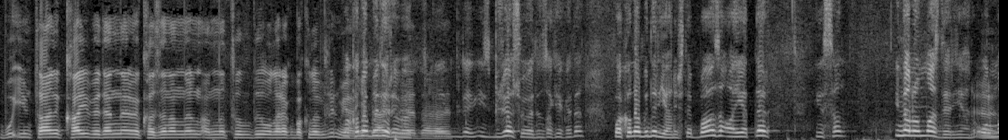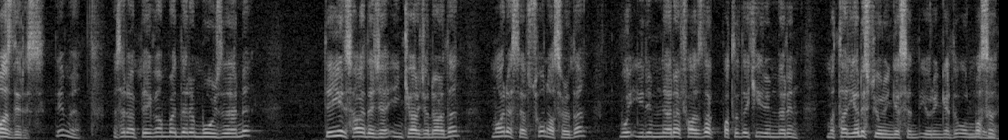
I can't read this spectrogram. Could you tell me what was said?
bu imtihanı kaybedenler ve kazananların anlatıldığı olarak bakılabilir mi? Yani Bakılabilir ve evet. dalalet? De- de- Güzel söylediniz hakikaten. Bakılabilir yani işte bazı ayetler insan inanılmaz der yani Evet. olmaz deriz değil mi? Mesela peygamberlerin mucizelerini değil sadece inkarcılardan maalesef son asırda bu ilimlere fazla batıdaki ilimlerin materyalist yörüngesinde, yörüngede olması Evet.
